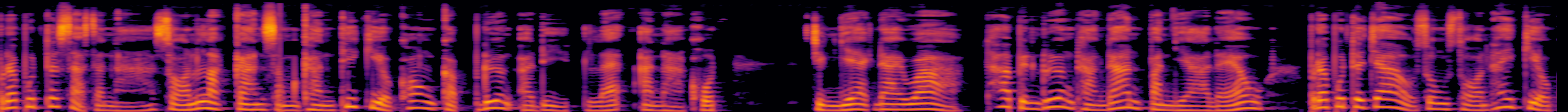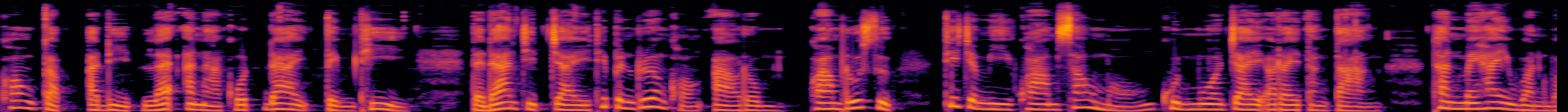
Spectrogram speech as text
พระพุทธศาสนาสอนหลักการสำคัญที่เกี่ยวข้องกับเรื่องอดีตและอนาคต จึงแยกได้ว่า ถ้าเป็นเรื่องทางด้านปัญญาแล้ว พระพุทธเจ้าทรงสอนให้เกี่ยวข้องกับอดีตและอนาคตได้เต็มที่ แต่ด้านจิตใจที่เป็นเรื่องของอารมณ์ ความรู้สึก ที่จะมีความเศร้าหมองคุณมัวใจอะไรต่างๆ ท่านไม่ให้วันไหว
